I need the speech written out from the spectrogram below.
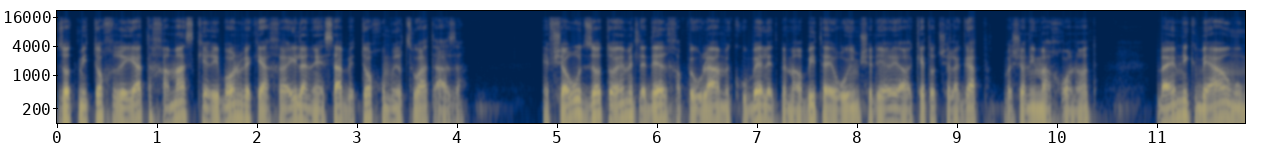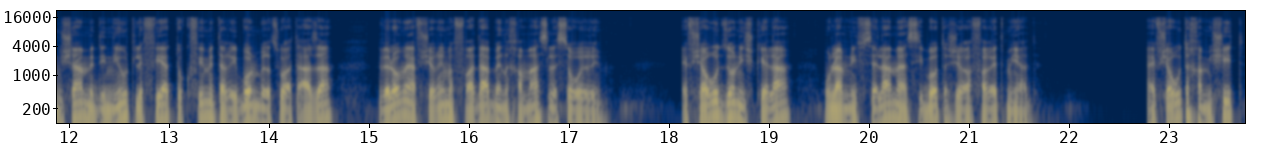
זאת מתוך ראיית החמאס כריבון וכאחראי לנעשה בתוך ומרצועת עזה. אפשרות זו תואמת לדרך הפעולה המקובלת במרבית האירועים של ירי הרקטות של הגאפ בשנים האחרונות, בהם נקבעה ומומשה מדיניות לפיה תוקפים את הריבון ברצועת עזה, ולא מאפשרים הפרדה בין חמאס לסוררים. אפשרות זו נשקלה, אולם נפסלה מהסיבות אשר אפרט מיד. האפשרות החמישית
